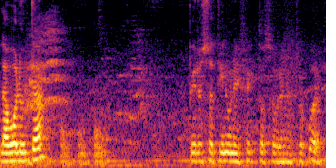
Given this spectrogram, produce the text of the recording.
la voluntad, pero eso tiene un efecto sobre nuestro cuerpo.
